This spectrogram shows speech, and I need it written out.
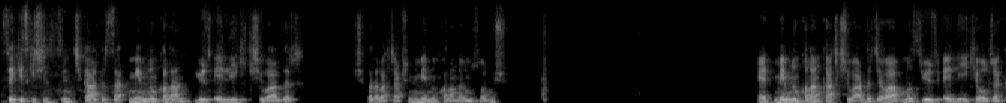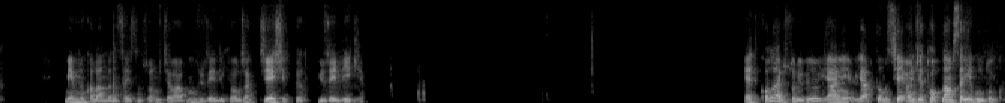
8 kişisini çıkartırsak memnun kalan 152 kişi vardır. Şıklara bakacağım şimdi. Memnun kalanları mı sormuş? Evet, memnun kalan kaç kişi vardır? Cevabımız 152 olacak. Memnun kalanların sayısını sormuş. Cevabımız 152 olacak. C şıkkı 152. Evet, kolay bir soruydu. Yani yaptığımız şey önce toplam sayı bulduk.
